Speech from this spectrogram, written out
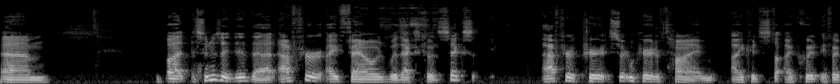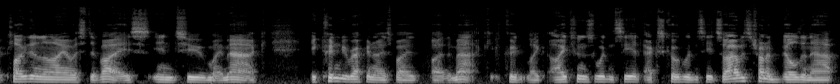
Um, but as soon as I did that, after I found with Xcode six, after a period, certain period of time, I could st- I could if I plugged in an iOS device into my Mac, it couldn't be recognized by by the Mac. It could like iTunes wouldn't see it, Xcode wouldn't see it. So I was trying to build an app,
